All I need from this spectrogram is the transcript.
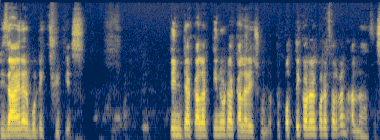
designer boutique three piece তিনটা কালার তিনোটা কালারই সুন্দর। তো প্রত্যেক অর্ডার করে ফেলবেন। আল্লাহ হাফিজ।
